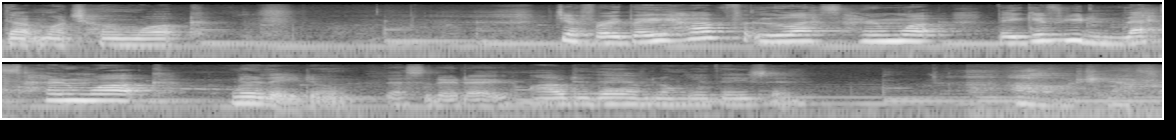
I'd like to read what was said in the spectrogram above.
that much homework. Jeffrey, they have less homework. They give you less homework. No, they don't. Yes, they do. How do they have longer days then? Oh, Jeff.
